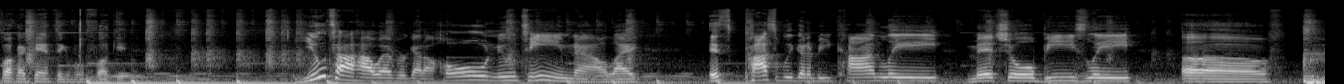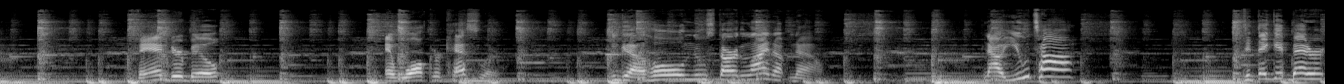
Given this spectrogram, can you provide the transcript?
Fuck, I can't think of him. Fuck it. Utah, however, got a whole new team now. Like, it's possibly going to be Conley, Mitchell, Beasley, uh, Vanderbilt, and Walker Kessler. You got a whole new starting lineup now. Now, Utah, did they get better?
